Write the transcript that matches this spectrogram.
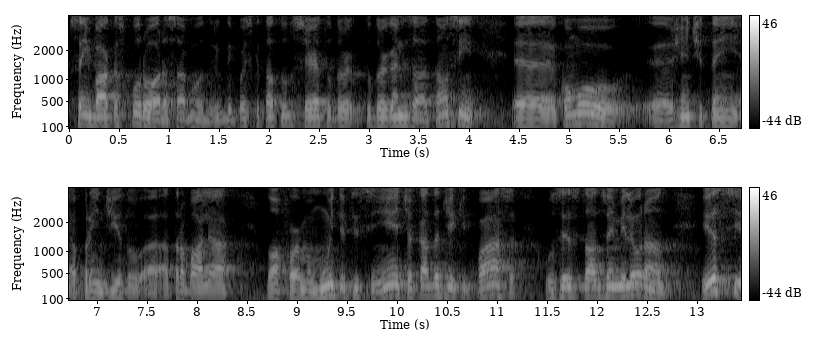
100 vacas por hora, sabe, Rodrigo? Depois que está tudo certo, tudo, tudo, organizado. Então, assim, é, como é, a gente tem aprendido a, a, trabalhar de uma forma muito eficiente, a cada dia que passa, os resultados vêm melhorando. Esse,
